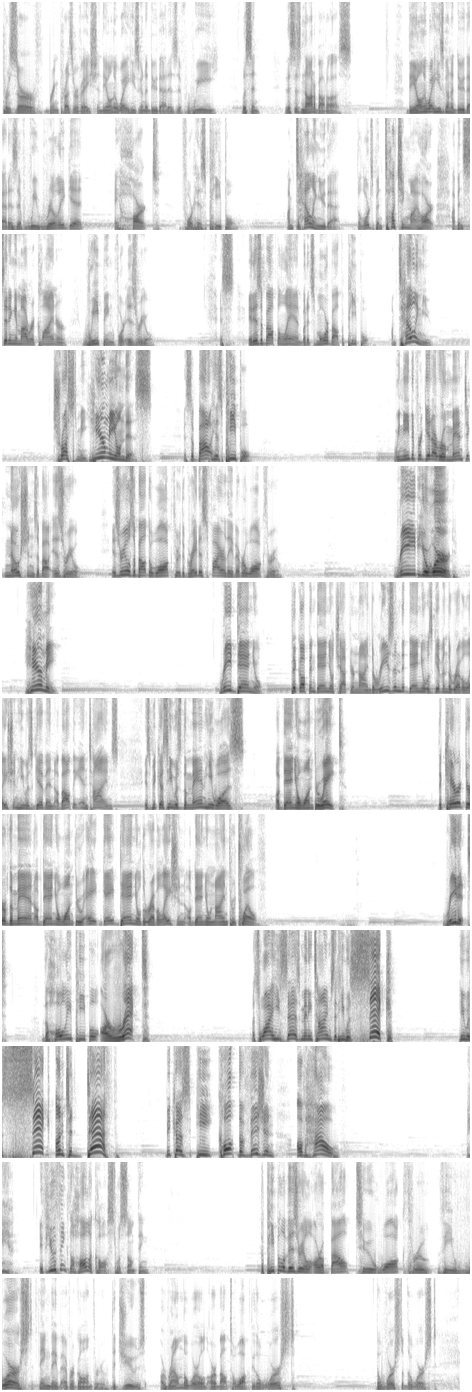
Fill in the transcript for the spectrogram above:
preserve, bring preservation, the only way He's going to do that is if we, listen, this is not about us. The only way He's going to do that is if we really get a heart for His people. I'm telling you that. The Lord's been touching my heart. I've been sitting in my recliner weeping for Israel. It's, it is about the land, but it's more about the people. I'm telling you. Trust me. Hear me on this. It's about his people. We need to forget our romantic notions about Israel. Israel's about to walk through the greatest fire they've ever walked through. Read your word. Hear me. Read Daniel. Pick up in Daniel chapter 9. The reason that Daniel was given the revelation he was given about the end times is because he was the man he was of Daniel 1 through 8. The character of the man of Daniel 1 through 8 gave Daniel the revelation of Daniel 9 through 12. Read it. The holy people are wrecked. That's why he says many times that he was sick. He was sick unto death because he caught the vision of how, man, if you think the Holocaust was something, the people of Israel are about to walk through the worst thing they've ever gone through. The Jews around the world are about to walk through the worst, the worst of the worst.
